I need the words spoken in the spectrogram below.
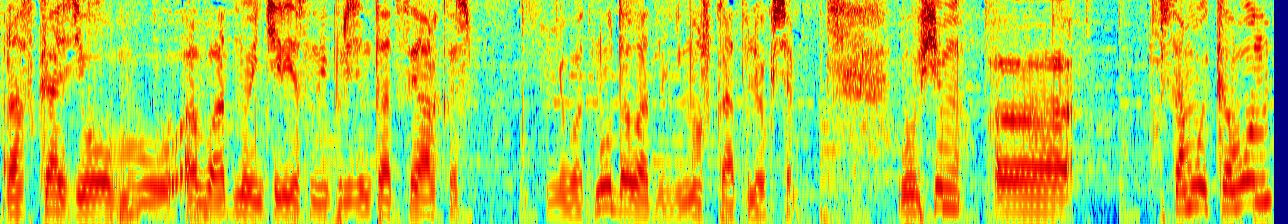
рассказе об, об одной интересной презентации Аркос. Вот. Ну да ладно, немножко отвлекся. В общем, э, самой Кавон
